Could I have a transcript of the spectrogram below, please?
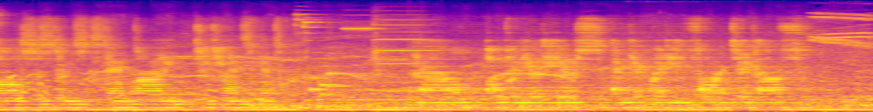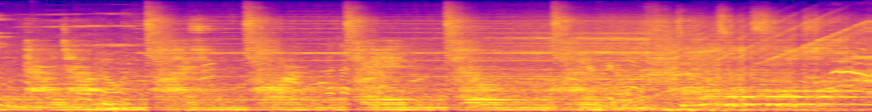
All systems stand by to transmit. Now, open your ears and get ready for takeoff. Countdown. Five, four, three, two, one.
